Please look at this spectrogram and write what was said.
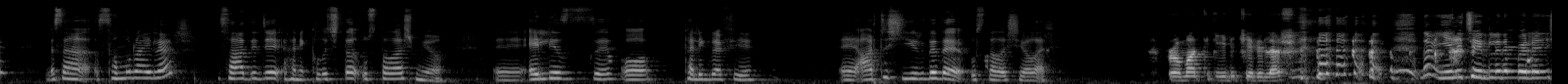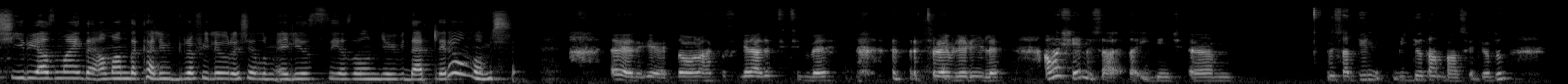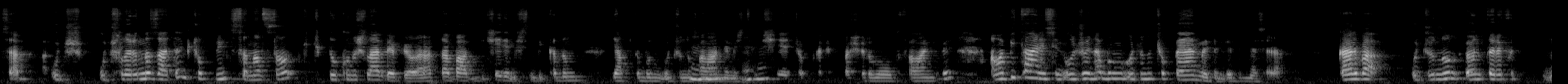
mesela samuraylar sadece hani kılıçta ustalaşmıyor. E, el yazısı, o kaligrafi e, artı şiirde de ustalaşıyorlar. Romantik yeniçeriler. Değil mi? Yeniçerilerin böyle şiir yazmayı da aman da kaligrafiyle uğraşalım, el yazısı yazalım gibi bir dertleri olmamış. evet evet doğru haklısın. Genelde tütün ve türevleriyle. Ama şey mesela da ilginç. e, Mesela dün videodan bahsediyordun. Mesela uç, uçlarında zaten çok büyük sanatsal küçük dokunuşlar da yapıyorlar. Hatta bazı şey demiştin bir kadın yaptı bunun ucunu falan demiştin. Bir şeye çok başarılı oldu falan gibi. Ama bir tanesinin ucuna bunun ucunu çok beğenmedim dedim mesela. Galiba ucunun ön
